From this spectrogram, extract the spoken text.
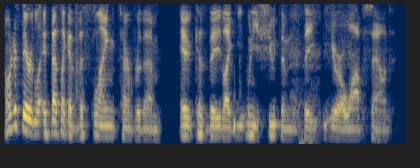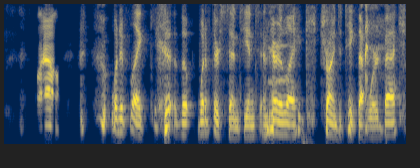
I wonder if they're if that's like a the slang term for them because they like when you shoot them they hear a womp sound. wow. What if like the what if they're sentient and they're like trying to take that word back?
